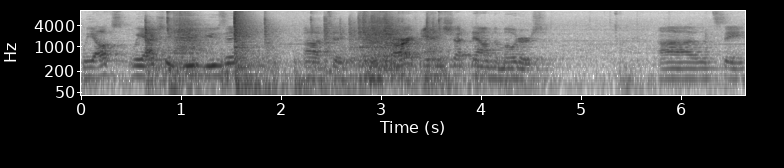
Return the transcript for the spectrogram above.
we also, we actually do use it uh, to start and shut down the motors. Uh, let's see.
